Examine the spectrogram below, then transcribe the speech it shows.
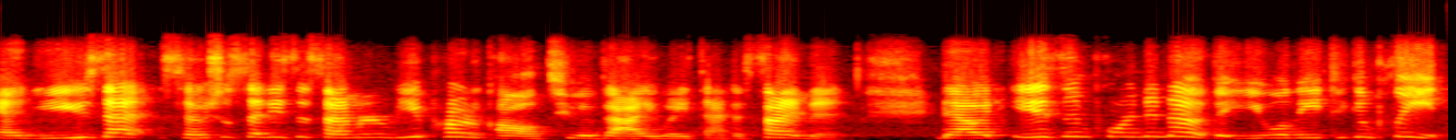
and use that social studies assignment review protocol to evaluate that assignment. Now it is important to note that you will need to complete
